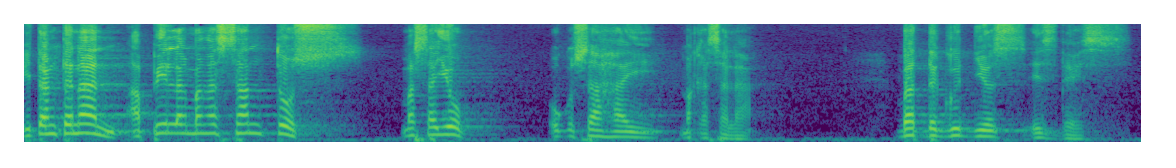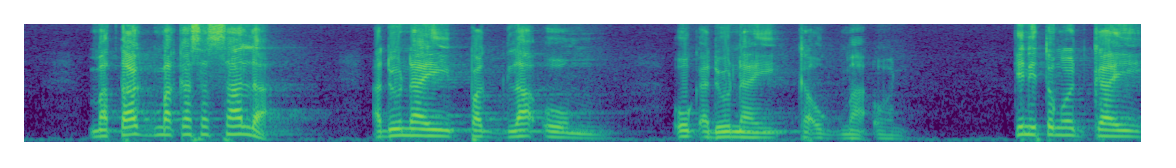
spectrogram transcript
Kitang tanan, apil ang mga santos, masayop, ug usahay makasala. But the good news is this. Matag makasasala, adunay paglaom ug adunay kaugmaon. Kini tungod kay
